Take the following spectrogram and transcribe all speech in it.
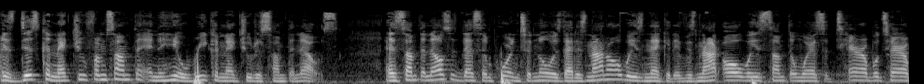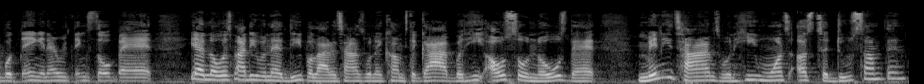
is disconnect you from something and then He'll reconnect you to something else. And something else that's important to know is that it's not always negative. It's not always something where it's a terrible, terrible thing and everything's so bad. Yeah, no, it's not even that deep a lot of times when it comes to God. But He also knows that many times when He wants us to do something,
